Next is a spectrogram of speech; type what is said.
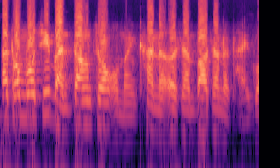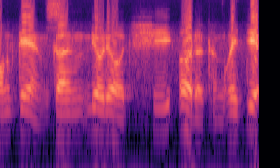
那铜箔基板当中，我们看了二三八三的台光电跟六六七二的腾辉电，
